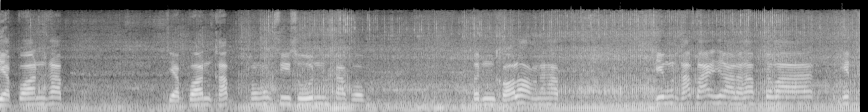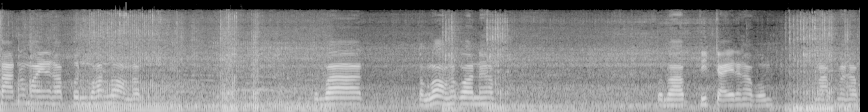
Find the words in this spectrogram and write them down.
สียบปอนครับ เสียบปอนครับ6640 ครับผมเป็นขอร้องนะครับทีมคนขับหลายเทื่อแล้วครับ แต่ว่าเหตุขาดมาใหม่นะครับเป็นบ้านร้องครับเป็นว่าต้องร้องซะก่อนนะครับเป็นว่าติดใจนะครับ ผมมักนะครับ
